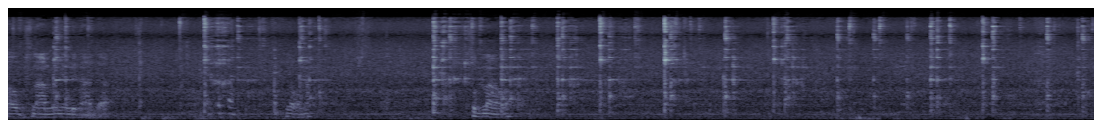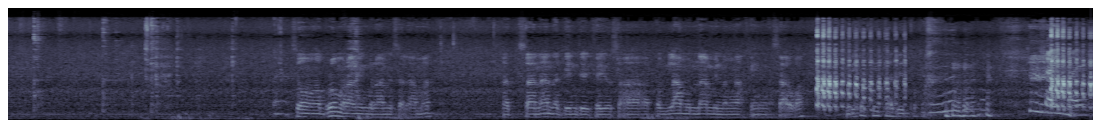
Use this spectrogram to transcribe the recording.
Maubos namin yung binaga. Ito pa. Ano ko na? Sub na ako. So mga bro, maraming maraming salamat. At sana nag-enjoy kayo sa paglamon namin ng aking asawa. Hindi ka kita dito. Shy bite.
